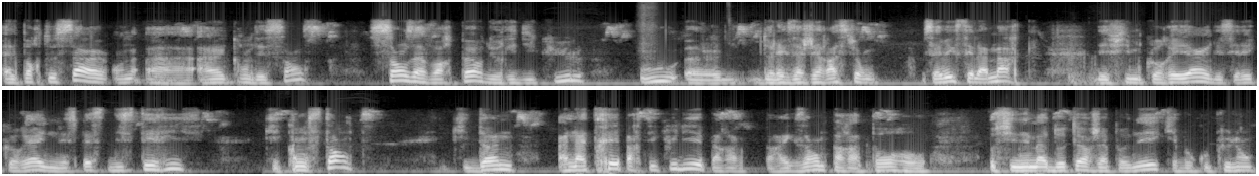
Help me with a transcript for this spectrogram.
elle porte ça à, incandescence sans avoir peur du ridicule ou euh, de l'exagération. Vous savez que c'est la marque des films coréens et des séries coréennes, une espèce d'hystérie qui est constante, qui donne un attrait particulier, par, exemple par rapport au cinéma d'auteur japonais qui est beaucoup plus lent.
